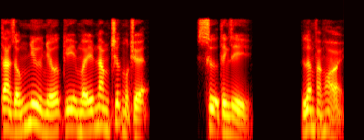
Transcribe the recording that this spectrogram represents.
ta giống như nhớ kỹ mấy năm trước một chuyện. Sự tình gì? Lâm phạm hỏi.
